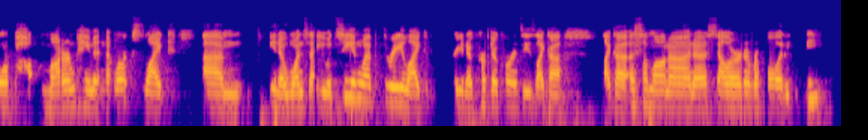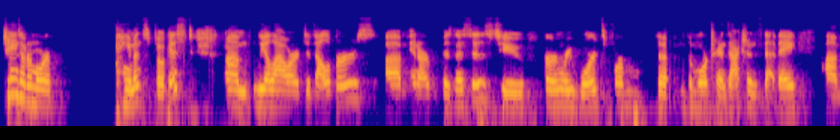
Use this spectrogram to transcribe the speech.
more modern payment networks like um, you know ones that you would see in Web 3 like you know cryptocurrencies like a like a, a Solana and a Stellar and a Ripple and chains that are more payments focused. Um, we allow our developers um, and our businesses to earn rewards for the, the more transactions that they um,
